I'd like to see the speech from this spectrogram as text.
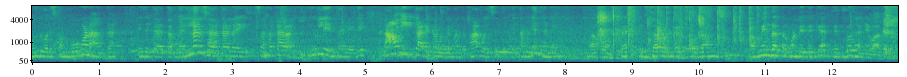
ಮುಂದುವರಿಸ್ಕೊಂಡು ಹೋಗೋಣ ಅಂತ ಇದಕ್ಕೆ ತಮ್ಮೆಲ್ಲರ ಸಹಕಾರ ಸಹಕಾರ ಇರಲಿ ಅಂತ ಹೇಳಿ ನಾವು ಈ ಕಾರ್ಯಕ್ರಮಕ್ಕೆ ಬಂದು ಭಾಗವಹಿಸಿದ್ದೀವಿ ನಮಗೆ ಧನ್ಯವಾದ. ಒಳ್ಳೆ ಪ್ರೋಗ್ರಾಮ್ ನಮ್ಮಿಂದ ತಗೊಂಡಿದ್ದಕ್ಕೆ ನಿಮಗೂ ಧನ್ಯವಾದಗಳು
